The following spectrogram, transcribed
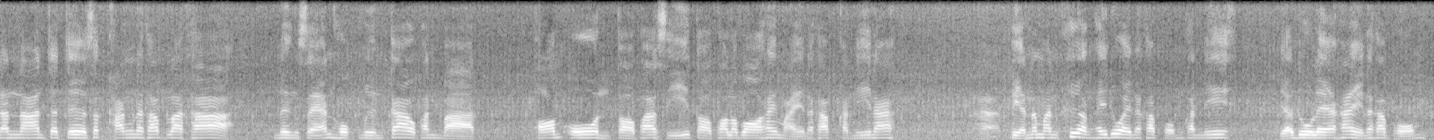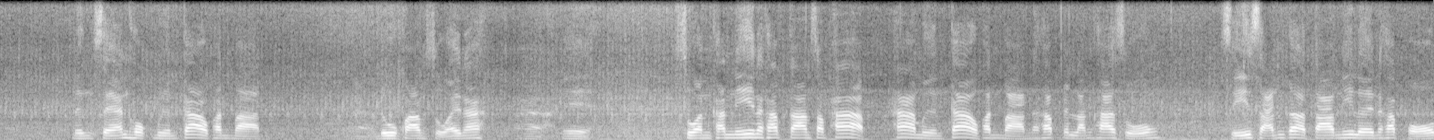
นานๆจะเจอสักครั้งนะครับ ราคา 169,000 บาท พร้อมโอนต่อภาษีต่อพรบให้ใหม่นะครับ คันนี้นะอ่าเปลี่ยนน้ำมันเครื่องให้ด้วยนะครับผม คันนี้ เดี๋ยวดูแลให้นะครับผม 169,000 บาทดูความสวยนะ อ่านี่ส่วนคันนี้นะครับตามสภาพ 59,000 บาทนะครับ เป็นหลังคาสูง สีสันก็ตามนี้เลยนะครับ ผม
